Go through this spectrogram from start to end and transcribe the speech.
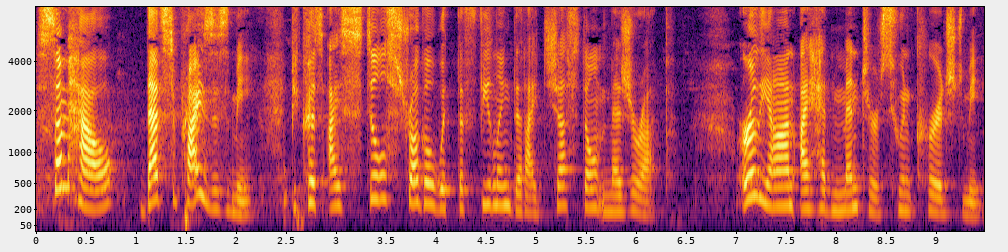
Somehow, that surprises me because I still struggle with the feeling that I just don't measure up. Early on, I had mentors who encouraged me.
